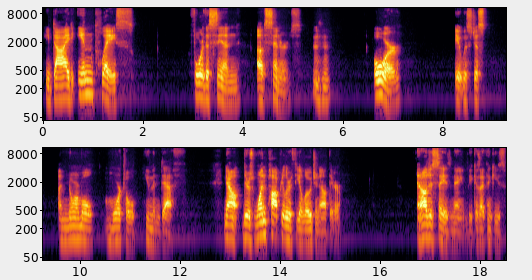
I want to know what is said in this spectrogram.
he died in place for the sin of sinners Mm-hmm. or it was just a normal mortal human death now there's one popular theologian out there and i'll just say his name because i think he's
